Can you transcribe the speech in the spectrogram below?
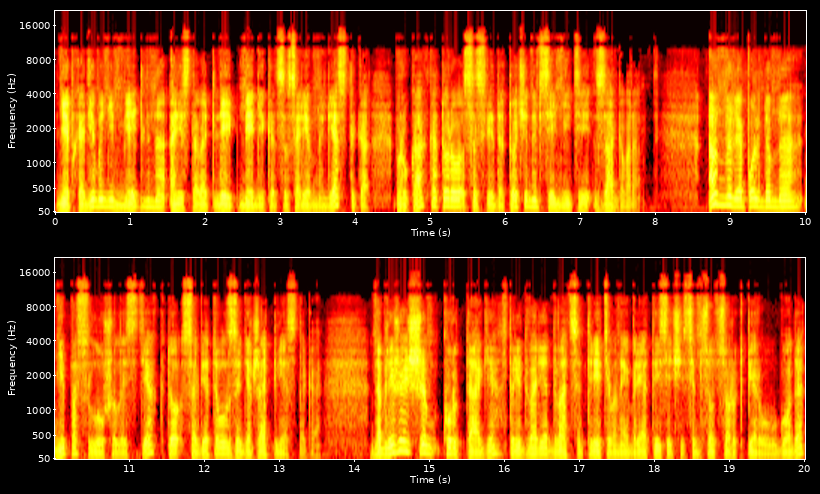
Необходимо немедленно арестовать лейб-медика цесаревны Лестыка, в руках которого сосредоточены все нити заговора. Анна Леопольдовна не послушалась тех, кто советовал задержать Лестыка. На ближайшем Куртаге при дворе 23 ноября 1741 года,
